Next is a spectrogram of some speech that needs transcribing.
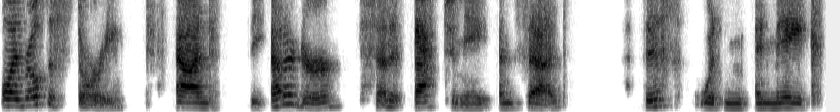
Well, I wrote the story and the editor sent it back to me and said, This would eh, make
